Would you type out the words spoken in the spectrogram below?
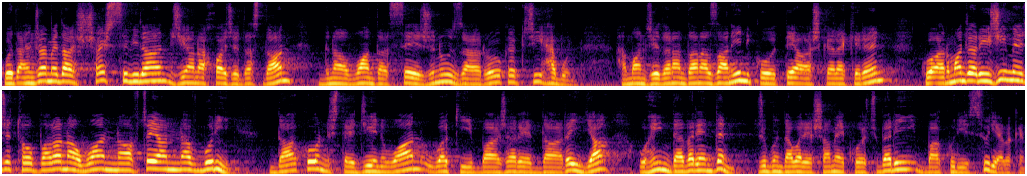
گود انجام دا شش سیویلان جیان خواج دست دان دناوان دا سه جنو زاروکک جی هبون همان جدران دانازانین کو تی آشکره کرن کو ارمانجا رژیم جه توپارانا وان نافچه یا نافبوری دا کو نشتجین وان وکی باجر داری یا و هین دورندن جگون دور شام کوچبری باکوری سوریا بکن.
